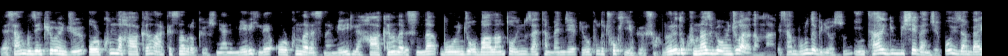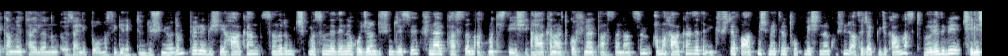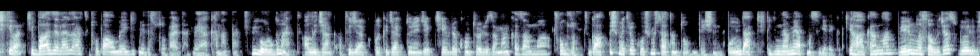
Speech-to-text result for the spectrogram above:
Ya sen bu zeki oyuncuyu Orkun'la Hakan'ın arkasına bırakıyorsun. Yani Merih'le Orkun'un arasında, Merih'le Hakan'ın arasında bu oyuncu o bağlantı oyunu zaten bence Liverpool'da çok iyi yapıyor şu an. Böyle de kurnaz bir oyuncu var adamlar. E sen bunu da biliyorsun. İntihar gibi bir şey bence. O yüzden Berkan ve Taylan'ın özellikle olması gerektiğini düşünüyordum. Şöyle bir şey Hakan sanırım çıkmasının nedeni hocanın düşüncesi final paslarını atmak isteyişi. Hakan artık o final paslarını atsın ama Hakan zaten 2-3 defa 60 metre top peşinden koşunca atacak gücü kalmaz ki. Böyle de bir çelişki var ki bazı yerlerde artık topu almaya gitmedi stoperden veya kanattan. Çünkü yorgun artık. Alacak, atacak, bakacak, dönecek, çevre kontrolü zaman kazanma çok zor. Çünkü 60 metre koşmuş zaten topun peşinde. Oyunda aktif bir dinlenme yapması gerekiyor. Ki Hakan'dan verim nasıl alacağız? Böyle bir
